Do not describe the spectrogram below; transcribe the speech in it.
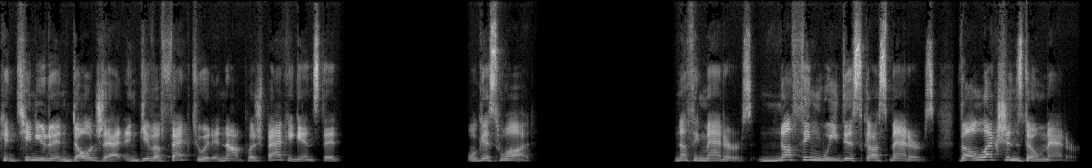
continue to indulge that and give effect to it and not push back against it. Well, guess what? Nothing matters. Nothing we discuss matters. The elections don't matter.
